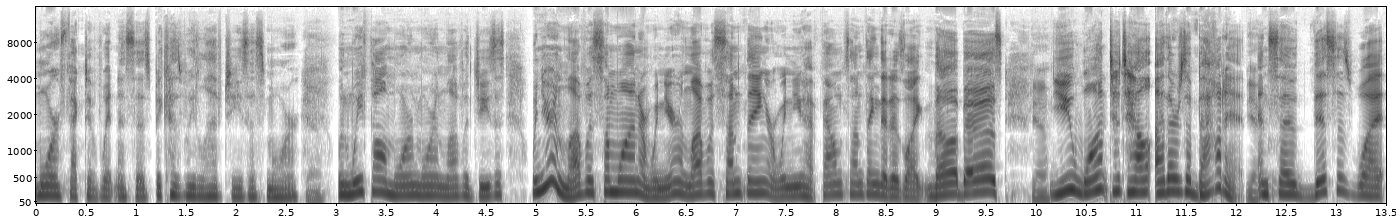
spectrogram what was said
more effective witnesses because we love Jesus more. Yeah. When we fall more and more in love with Jesus, when you're in love with someone or when you're in love with something or when you have found something that is like the best, Yeah. you want to tell others about it. Yeah. And so this is what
